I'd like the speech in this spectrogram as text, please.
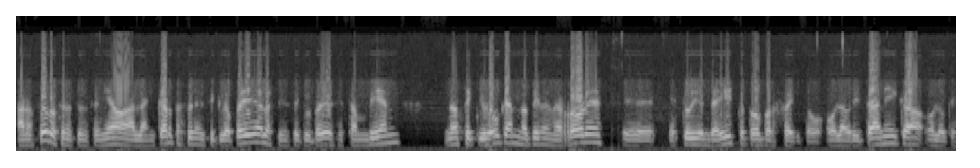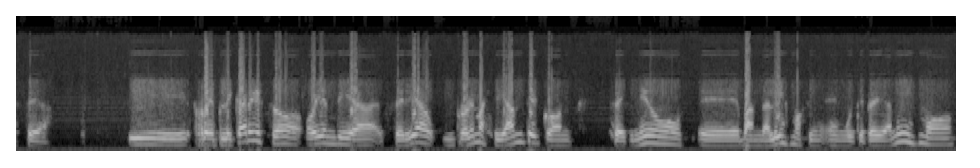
a nosotros se nos enseñaba la encarta es una enciclopedia, las enciclopedias están bien, no se equivocan, no tienen errores, eh, estudien de ahí, está todo perfecto, o la británica o lo que sea. Y replicar eso hoy en día sería un problema gigante con fake news, eh, vandalismos en, Wikipedia mismo,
